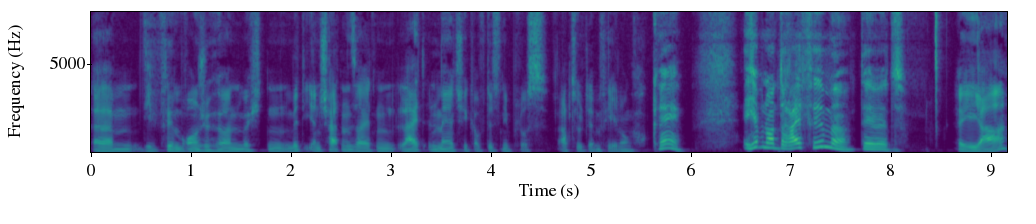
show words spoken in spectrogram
ähm, die Filmbranche hören möchten mit ihren Schattenseiten. Light and Magic auf Disney Plus. Absolute Empfehlung. Okay. Ich habe noch drei Filme, David. Äh, ja.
